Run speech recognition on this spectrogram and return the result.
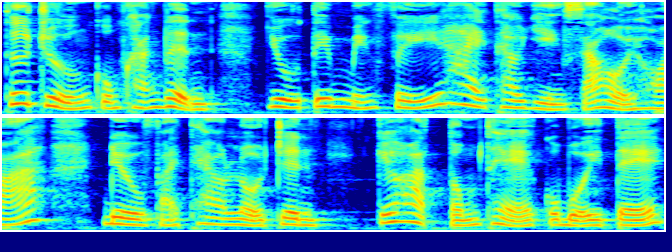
Thứ trưởng cũng khẳng định, dù tiêm miễn phí hay theo diện xã hội hóa, đều phải theo lộ trình, kế hoạch tổng thể của Bộ Y tế.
